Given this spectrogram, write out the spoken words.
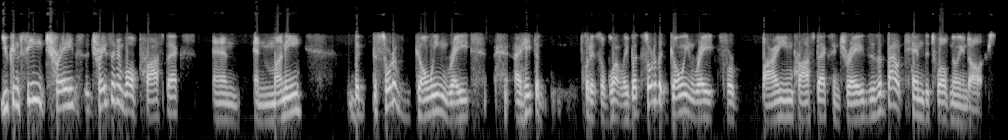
you can see trades trades that involve prospects and and money. The the sort of going rate, I hate to put it so bluntly, but sort of the going rate for buying prospects in trades is about ten to twelve million dollars.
